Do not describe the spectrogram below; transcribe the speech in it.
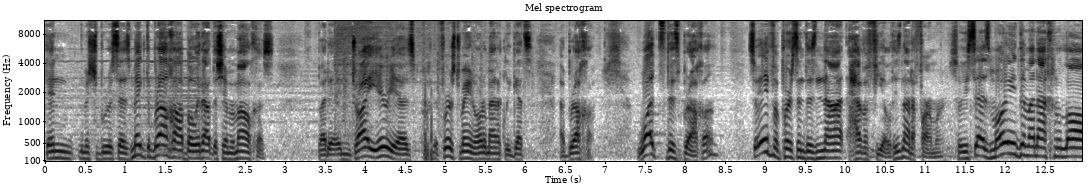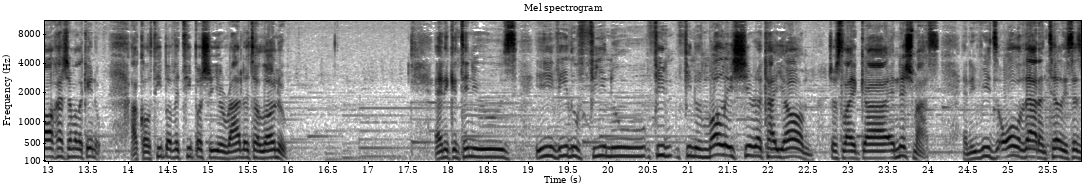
then the Mishnah Berurah says make the bracha, but without the Shem Malchus. But in dry areas, the first rain automatically gets a bracha. What's this bracha? So if a person does not have a field, he's not a farmer. So he says, "Moedim anachnu la Hashem akol tipa v'tipa sheyirada talonu." And he continues, just like uh, in Nishmas. And he reads all of that until he says,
